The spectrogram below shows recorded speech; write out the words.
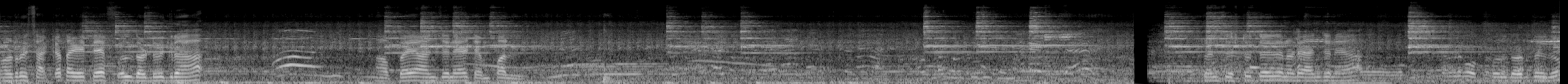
ನೋಡ್ರಿ ಸಖತ್ತಾಗೈತೆ ಫುಲ್ ದೊಡ್ಡ ವಿಗ್ರಹ. ಅಭಯ ಆಂಜನೇಯ ಟೆಂಪಲ್. ಫ್ರೆಂಡ್ಸ್ ಎಷ್ಟುದ್ದ ಇದೆ ನೋಡಿ ಆಂಜನೇಯ? ಫುಲ್ ದೊಡ್ಡದು ಇದು.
